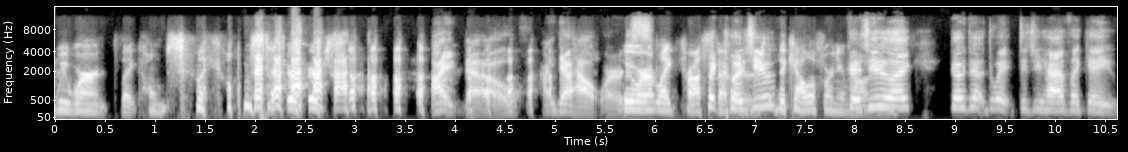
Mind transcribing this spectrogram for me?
we weren't like homes like homesteaders. I know, I know how it works. We weren't like prospectors. But could you the California? Could mountains. you like go down? Wait, did you have like a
